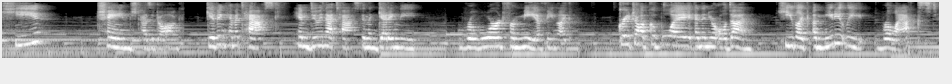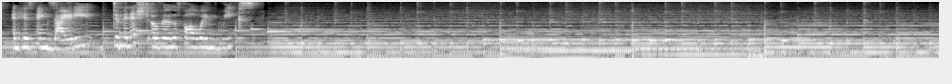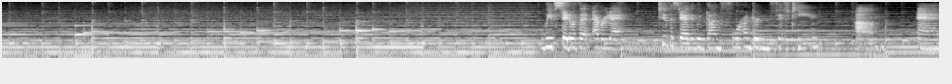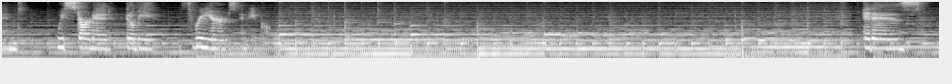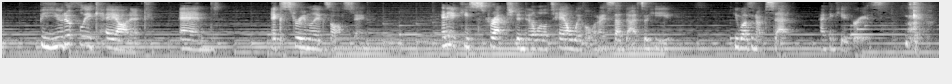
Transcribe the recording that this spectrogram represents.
He changed as a dog. Giving him a task, him doing that task, and then getting the reward from me of being like, great job, good boy, and then you're all done. He like immediately relaxed and his anxiety diminished over the following weeks. We've stayed with it every day to this day, I think we've done 415. Um, and we started, it'll be three years in April. It is beautifully chaotic and extremely exhausting. And he, he stretched and did a little tail wiggle when I said that, so he he wasn't upset. I think he agrees.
